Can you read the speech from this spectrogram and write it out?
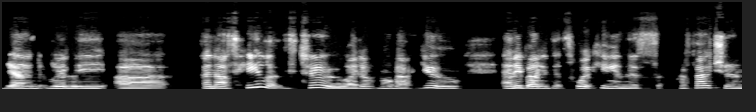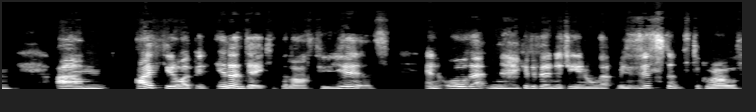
yes. and really, uh, and us healers too. I don't know about you, anybody that's working in this profession, um, I feel I've been inundated the last few years and all that negative energy and all that resistance to growth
